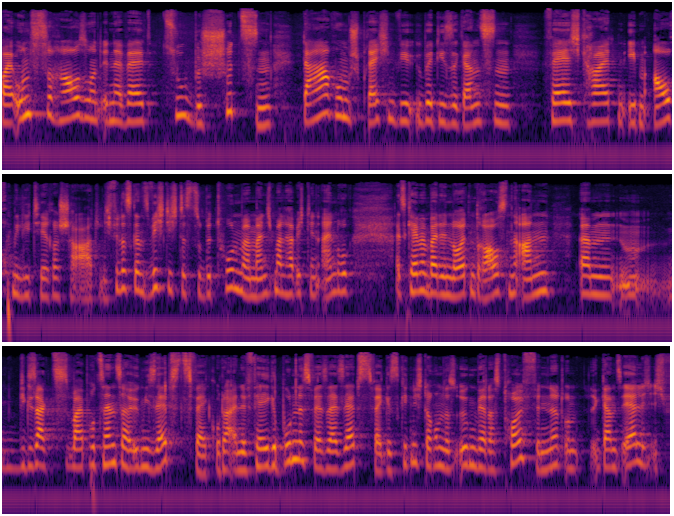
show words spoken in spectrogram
bei uns zu Hause und in der Welt zu beschützen. Darum sprechen wir über diese ganzen Fähigkeiten eben auch militärischer Art. Und ich finde es ganz wichtig, das zu betonen, weil manchmal habe ich den Eindruck, als käme bei den Leuten draußen an, ähm, wie gesagt, zwei Prozent sei irgendwie Selbstzweck oder eine fähige Bundeswehr sei Selbstzweck. Es geht nicht darum, dass irgendwer das toll findet. Und ganz ehrlich, ich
